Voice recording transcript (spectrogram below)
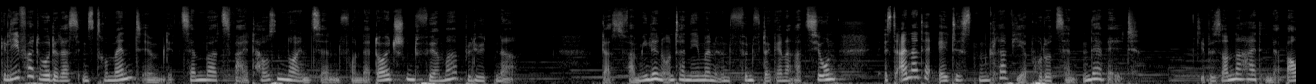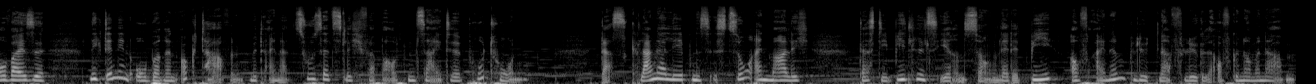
Geliefert wurde das Instrument im Dezember 2019 von der deutschen Firma Blüthner. Das Familienunternehmen in fünfter Generation ist einer der ältesten Klavierproduzenten der Welt. Die Besonderheit in der Bauweise liegt in den oberen Oktaven mit einer zusätzlich verbauten Saite pro Ton. Das Klangerlebnis ist so einmalig, dass die Beatles ihren Song Let It Be auf einem Blüthner-Flügel aufgenommen haben.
